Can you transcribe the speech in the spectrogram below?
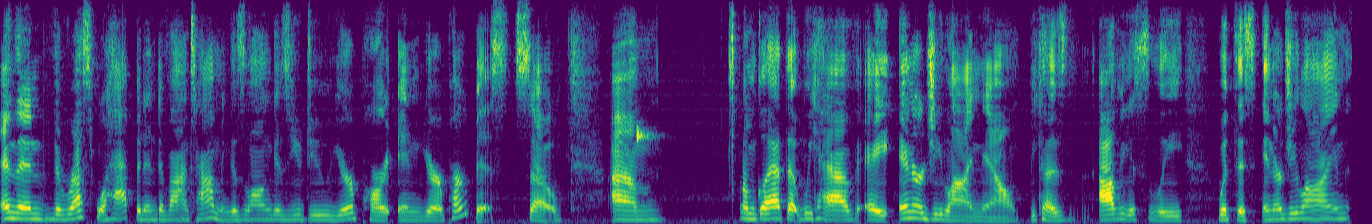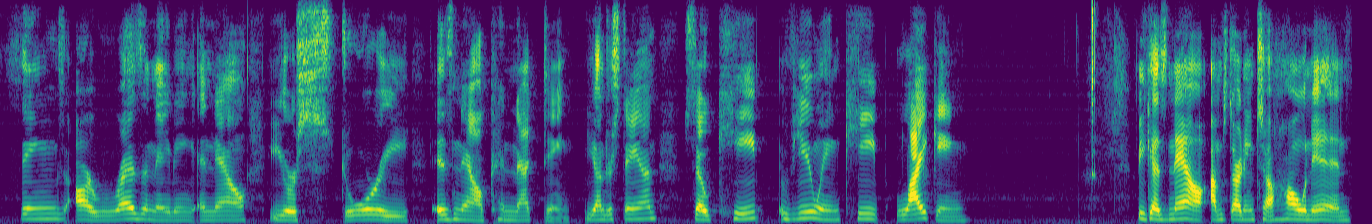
and then the rest will happen in divine timing as long as you do your part in your purpose. So um, i'm glad that we have a energy line now because obviously with this energy line things are resonating and now your story is now connecting. You understand? So keep viewing keep liking because now i'm starting to hone in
